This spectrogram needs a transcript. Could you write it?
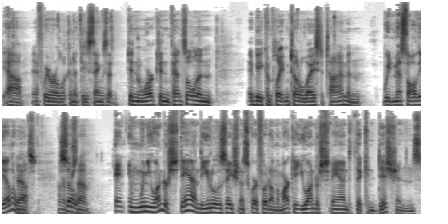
Yeah. Uh, if we were looking at these things that didn't work, didn't pencil, and it'd be a complete and total waste of time, and we'd miss all the other yeah, ones. 100%. So, and, and when you understand the utilization of square foot on the market, you understand the conditions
